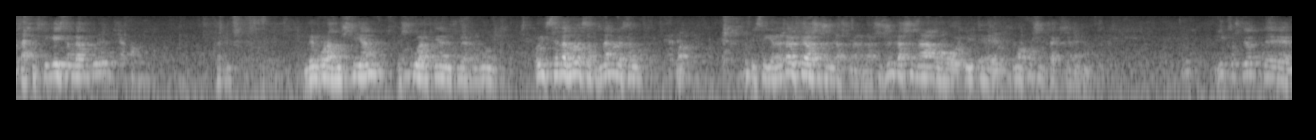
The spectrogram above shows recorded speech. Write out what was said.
Eta iztegia izan behar du, denbora guztian, esku artean ez behar dugun. Hori zer nola esaten da, nola esaten da. Ba, iztegia, eta beste bat zuzentasuna o e, morfosintak zeren. Nik usteot, eh,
